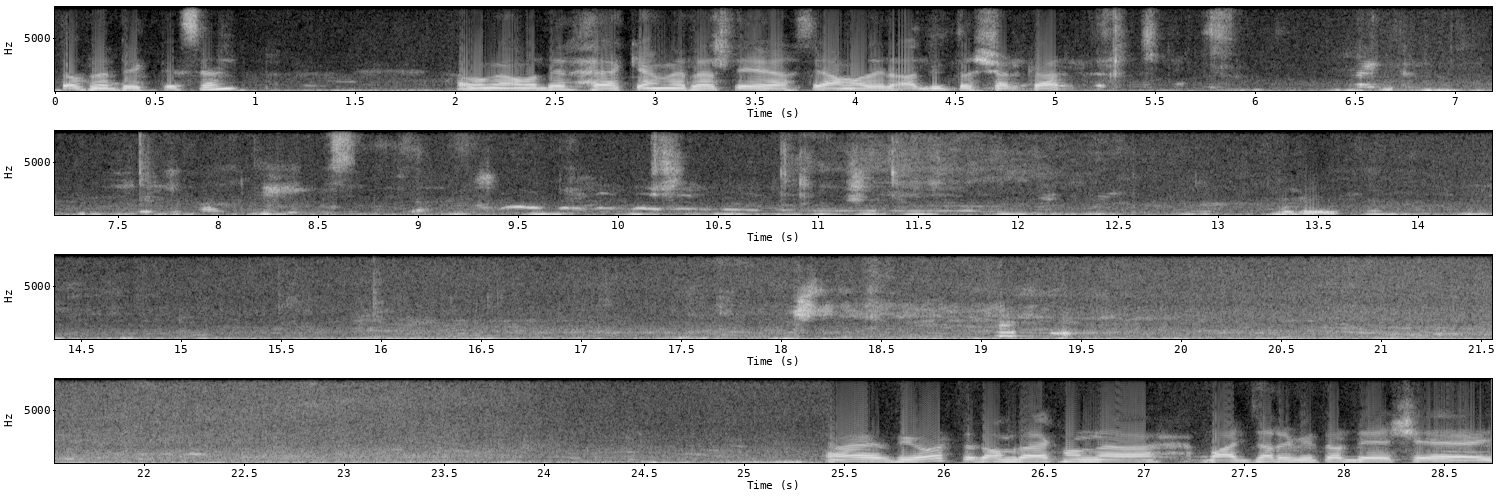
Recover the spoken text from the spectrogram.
তো আপনারা দেখতেছেন। এবং আমাদের আহ, ক্যামেরাতে আছে আমাদের আদিত্য সরকার। হ্যাঁ আমরা এখন বাজারের ভিতর দিয়ে এসে এই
